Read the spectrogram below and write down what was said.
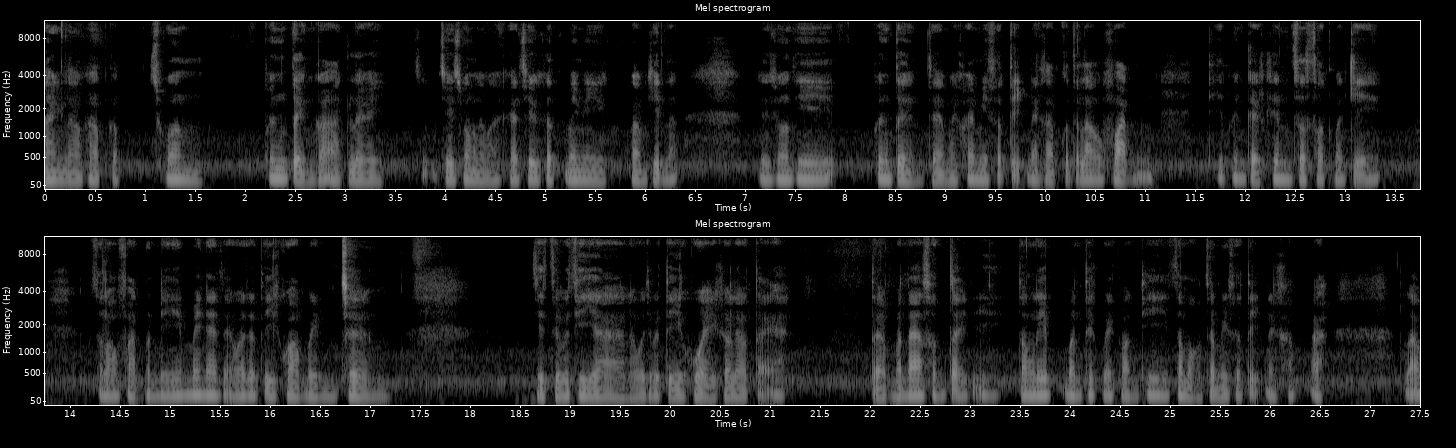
าอีกแล้วครับกับช่วงเพิ่งตื่นก็อัดเลยชื่อช่วงอะไรวะแค่ชื่อก็ไม่มีความคิดละคือช่วงที่เพิ่งตื่นจะไม่ค่อยมีสตินะครับ ก็จะเล่าฝันที่เพิ่งเกิดขึ้นสดๆเมื่อกี้สำหรับฝันวันนี้ไม่แน่ใจว่าจะตีความเป็นเชิง จิตวิทยาหรือว่าจะไปตีหวยก็แล้วแต่ แต่มันน่าสนใจดี ต้องรีบบันทึกไว้ก่อนที่สมองจะมีสตินะครับอะเล่า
